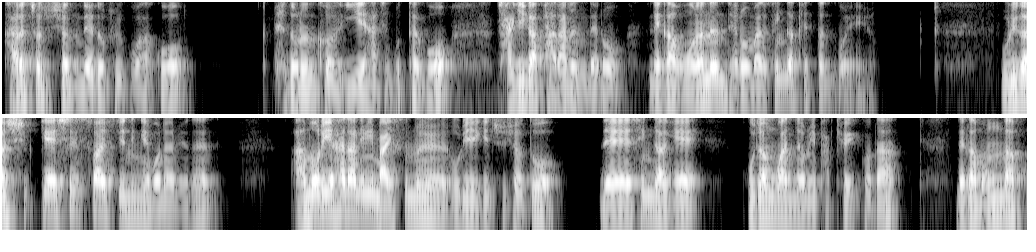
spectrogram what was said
가르쳐 주셨는데도 불구하고 베드로는 그걸 이해하지 못하고 자기가 바라는 대로 내가 원하는 대로만 생각했던 거예요. 우리가 쉽게 실수할 수 있는 게 뭐냐면은 아무리 하나님이 말씀을 우리에게 주셔도 내 생각에 고정관념이 박혀 있거나 내가 뭔가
